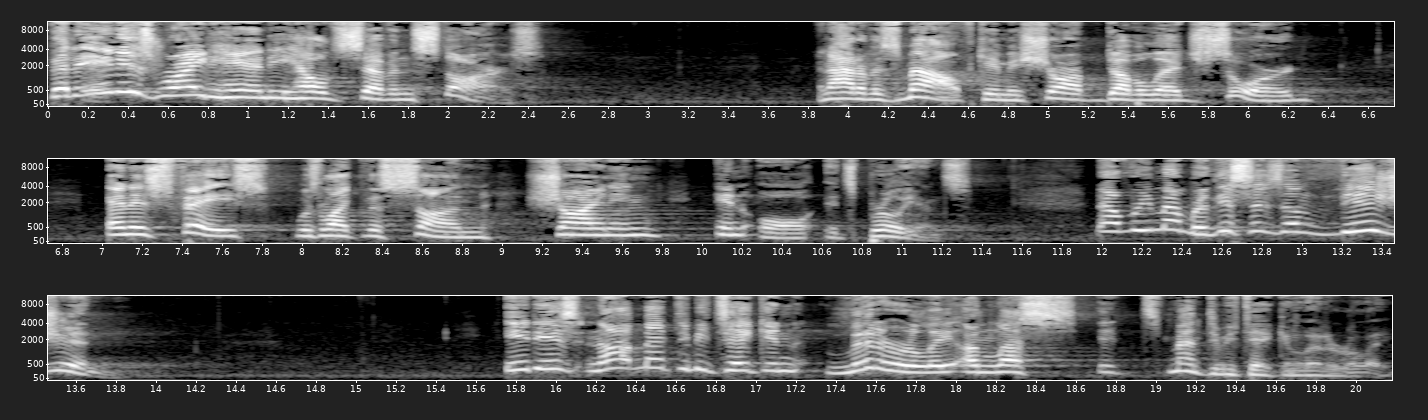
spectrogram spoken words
that in his right hand he held seven stars. And out of his mouth came a sharp double edged sword and his face was like the sun shining in all its brilliance. Now remember, this is a vision. It is not meant to be taken literally unless it's meant to be taken literally.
